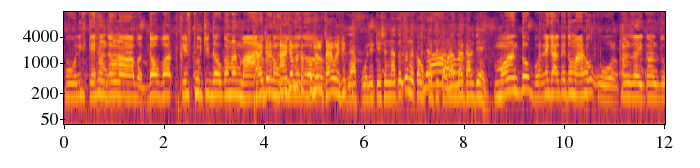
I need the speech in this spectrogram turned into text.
પોલીસ સ્ટેશન જાઉં ને આ બધા ઉપર કેસ ઠોચી દઉં કે મને મારે પોલીસ સ્ટેશન ના તો ને કે ઉપરથી તને અંદર ગાળ દે મન તો ભલે ગાલતે તો મારો ઓળખણ જઈ કણ તો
